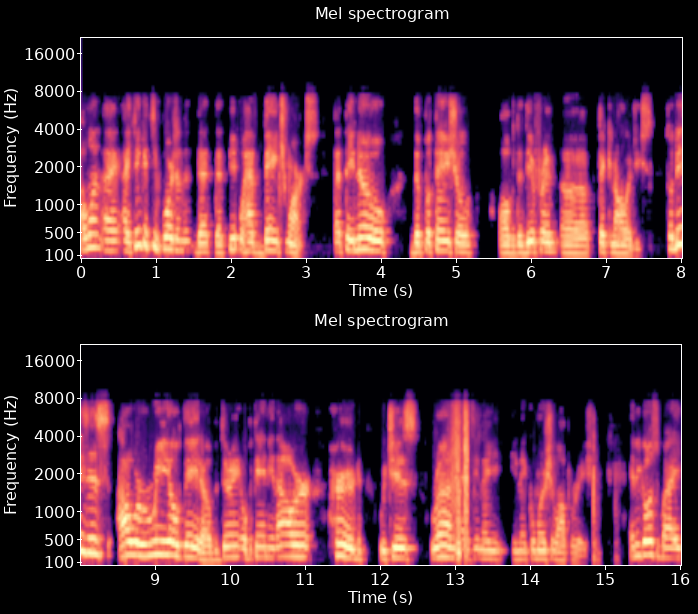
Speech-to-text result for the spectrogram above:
I want I, I think it's important that, that people have benchmarks, that they know the potential of the different uh, technologies. So this is our real data in our herd, which is run as in a in a commercial operation. And it goes by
